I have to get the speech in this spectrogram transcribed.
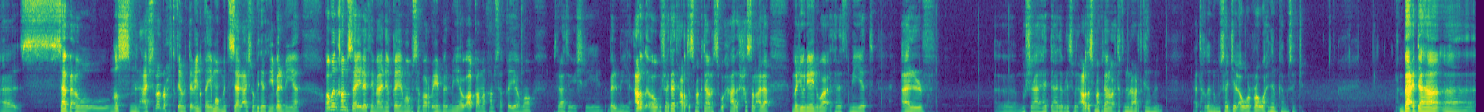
آه سبعة ونص من عشرة. نروح تقييم المتابعين قيموه من تسعة لعشرة بثلاثين بالمية. ومن خمسة إلى ثمانية قيموه بسبعة وأربعين بالمية. وأقل من خمسة قيموه ثلاثة وعشرين بالمية. عرض أو مشاهدات عرض SmackDown الأسبوع هذا حصل على مليونين وثلاثمية ألف آه، مشاهد. هذا بالنسبة لعرض SmackDown. وأعتقد أنه العرض كان من أعتقد أنه مسجل أو ال Raw واحد منهم كان مسجل. بعدها آه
